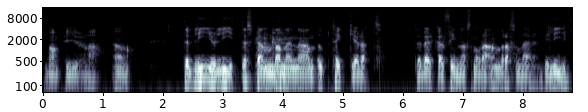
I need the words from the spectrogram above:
vampyrerna. Ja. Det blir ju lite spännande när han upptäcker att det verkar finnas några andra som är vid liv.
